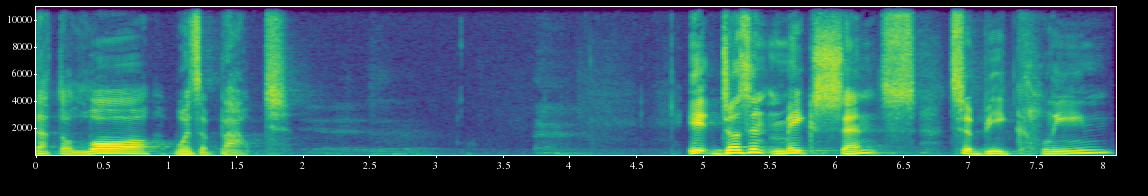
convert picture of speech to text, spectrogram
that the law was about. It doesn't make sense to be clean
